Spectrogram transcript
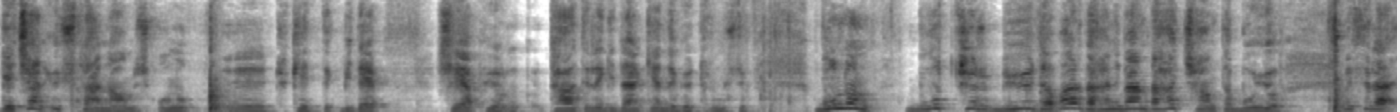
Geçen üç tane almış. Onu e, tükettik. Bir de şey yapıyorduk. Tatile giderken de götürmüştük. Bunun bu tür büyüğü de var da hani ben daha çanta boyu. Mesela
